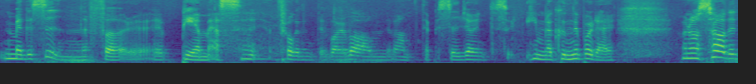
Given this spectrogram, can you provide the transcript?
medicin för eh, PMS. Jag frågade inte vad det var, om det var antidepressiv. Jag är inte så himla kunnig på det där. Men hon sa det,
